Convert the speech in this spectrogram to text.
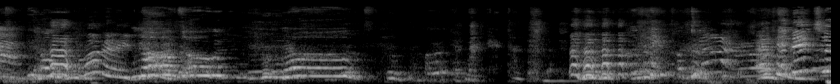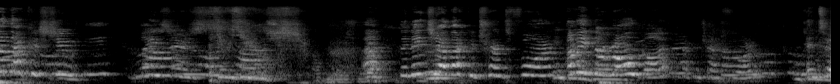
Money. No, no, no. The ninja that could shoot lasers. Uh, the ninja that could transform. I mean, the robot that can transform into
